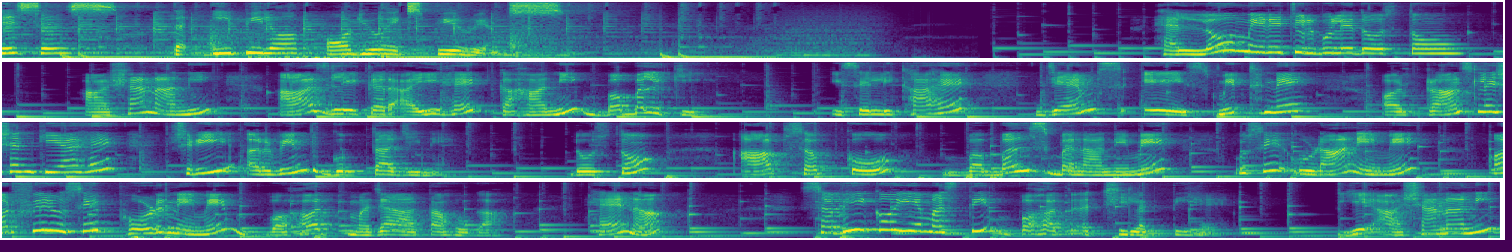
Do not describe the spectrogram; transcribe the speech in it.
This is the Epilogue Audio Experience. Hello मेरे चुलबुले दोस्तों। आशा नानी आज लेकर आई है कहानी बबल की। इसे लिखा है जेम्स ए स्मिथ ने और ट्रांसलेशन किया है श्री अरविंद गुप्ता जी ने। दोस्तों, आप सबको बबल्स बनाने में उसे उड़ाने में और फिर उसे फोड़ने में बहुत मज़ा आता होगा। है ना? सभी को ये मस्ती बहुत अच्छी लगती है। ये आशा नानी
